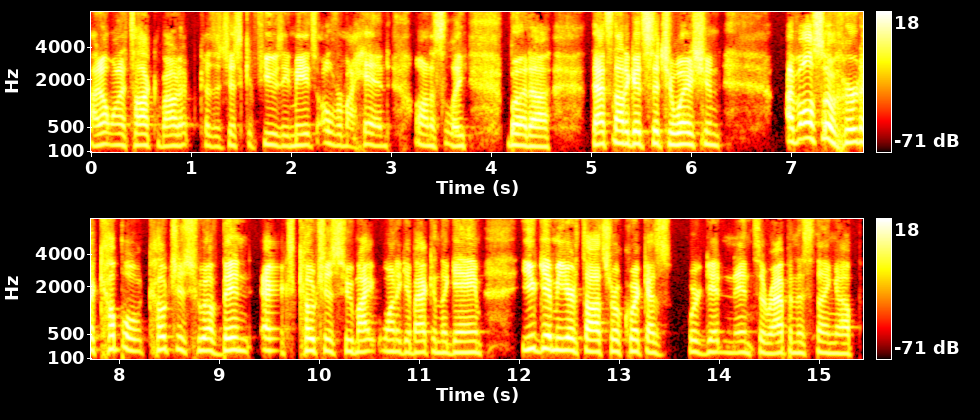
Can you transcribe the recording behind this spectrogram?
I don't want to talk about it because it's just confusing me. It's over my head, honestly. But uh, that's not a good situation. I've also heard a couple coaches who have been ex coaches who might want to get back in the game. You give me your thoughts real quick as we're getting into wrapping this thing up.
